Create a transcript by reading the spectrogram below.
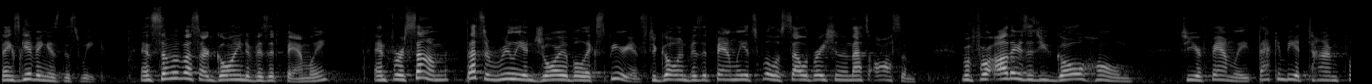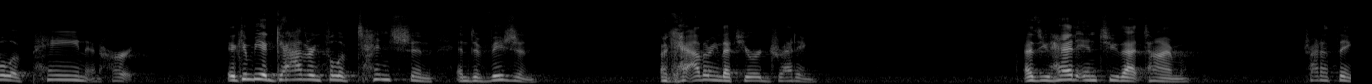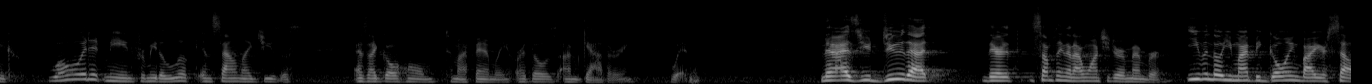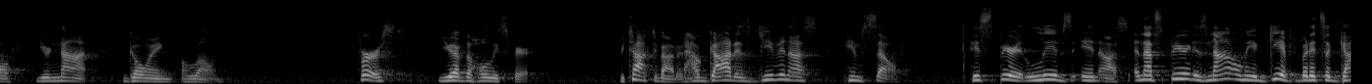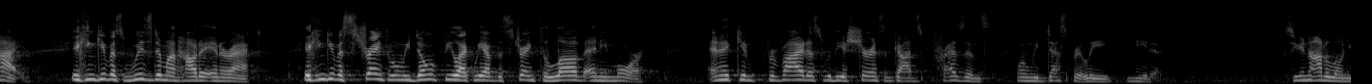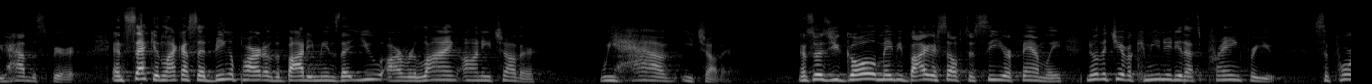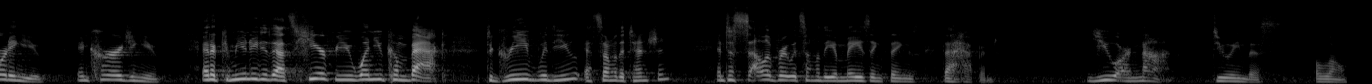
Thanksgiving is this week. And some of us are going to visit family. And for some, that's a really enjoyable experience to go and visit family. It's full of celebration, and that's awesome. But for others, as you go home to your family, that can be a time full of pain and hurt. It can be a gathering full of tension and division, a gathering that you're dreading. As you head into that time, try to think what would it mean for me to look and sound like Jesus as I go home to my family or those I'm gathering with? Now, as you do that, there's something that I want you to remember. Even though you might be going by yourself, you're not going alone. First, you have the Holy Spirit. We talked about it, how God has given us Himself. His Spirit lives in us. And that Spirit is not only a gift, but it's a guide. It can give us wisdom on how to interact, it can give us strength when we don't feel like we have the strength to love anymore. And it can provide us with the assurance of God's presence when we desperately need it. So you're not alone, you have the Spirit. And second, like I said, being a part of the body means that you are relying on each other. We have each other. And so as you go maybe by yourself to see your family, know that you have a community that's praying for you, supporting you, encouraging you, and a community that's here for you when you come back to grieve with you at some of the tension and to celebrate with some of the amazing things that happened. You are not doing this alone.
